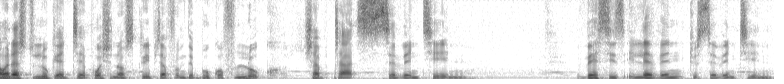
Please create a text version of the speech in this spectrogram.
want us to look at a portion of scripture from the book of Luke, chapter 17, verses 11 to 17.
